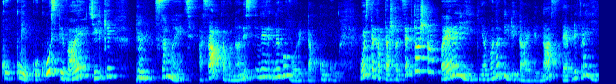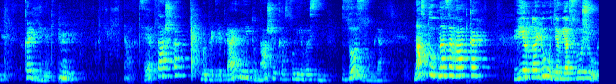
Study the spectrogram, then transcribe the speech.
ку-ку, ку-ку співає тільки самець, а самка вона не, не, не говорить так ку-ку. Ось така пташка. Це пташка перелітня. Вона відлітає від нас в теплі краї, країни. Так, це пташка. Ми прикріпляємо її до нашої красуні весни. Зозуля. Наступна загадка. Вірно, людям я служу,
